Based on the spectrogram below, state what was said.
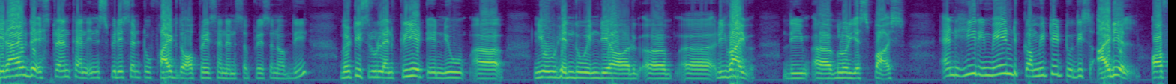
derive the strength and inspiration to fight the oppression and suppression of the British rule and create a new uh, new Hindu India or uh, uh, revive the uh, glorious past and he remained committed to this ideal of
